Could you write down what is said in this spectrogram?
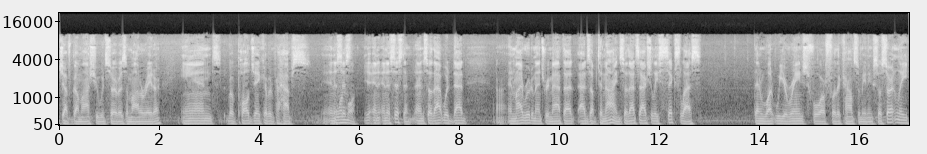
Jeff Gamache, who would serve as a moderator, and Paul Jacob and perhaps an assistant, an, an, assistant. And so that would that. Uh, in my rudimentary math, that adds up to nine. So that's actually six less than what we arranged for for the council meeting. So certainly,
